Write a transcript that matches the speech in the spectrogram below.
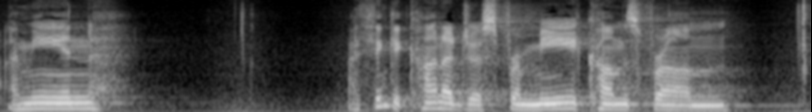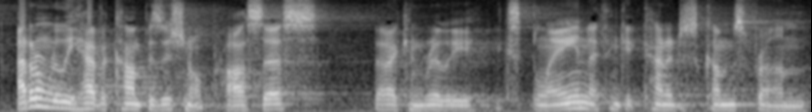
I mean. I think it kind of just, for me, comes from. I don't really have a compositional process that I can really explain. I think it kind of just comes from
